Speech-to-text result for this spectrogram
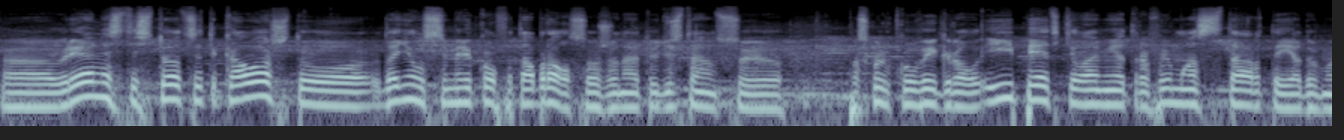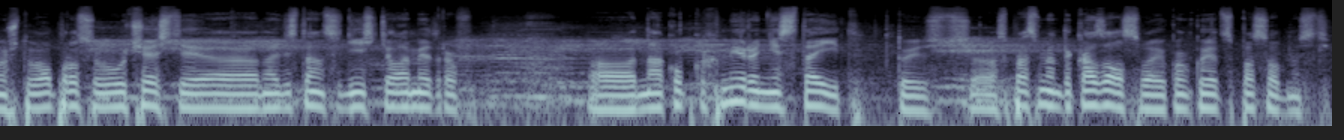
А, в реальности ситуация такова, что Данил Семеряков отобрался уже на эту дистанцию, поскольку выиграл и 5 километров, и масс-старты. Я думаю, что вопрос его участия на дистанции 10 километров а, на Кубках мира не стоит. То есть а, спортсмен доказал свою конкурентоспособность.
